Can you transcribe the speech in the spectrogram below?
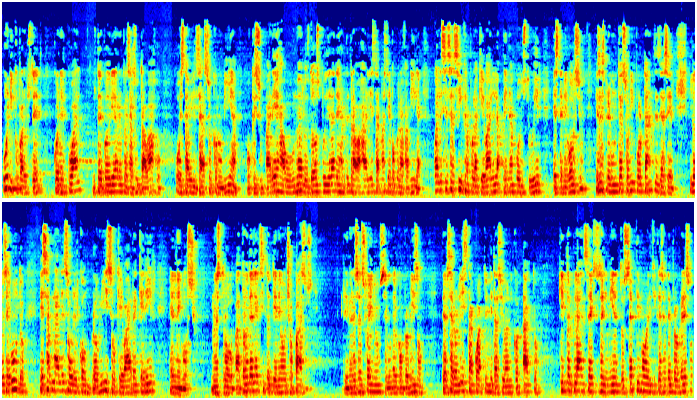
único para usted con el cual usted podría reemplazar su trabajo o estabilizar su economía o que su pareja o uno de los dos pudieran dejar de trabajar y estar más tiempo con la familia? ¿Cuál es esa cifra por la que vale la pena construir este negocio? Esas preguntas son importantes de hacer. Y lo segundo es hablarle sobre el compromiso que va a requerir el negocio. Nuestro patrón del éxito tiene ocho pasos. Primero es el sueño, segundo el compromiso, tercero lista, cuarto invitación y contacto, Quinto, el plan. Sexto, seguimiento. Séptimo, verificación de progreso.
